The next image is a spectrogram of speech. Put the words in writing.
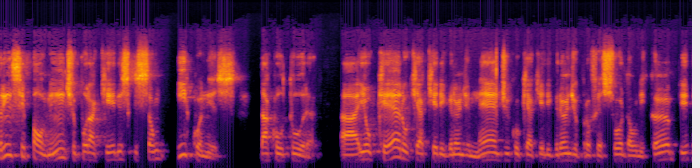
principalmente por aqueles que são ícones da cultura. Ah, eu quero que aquele grande médico, que aquele grande professor da Unicamp,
